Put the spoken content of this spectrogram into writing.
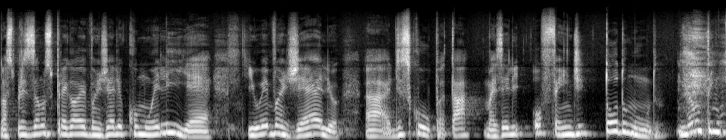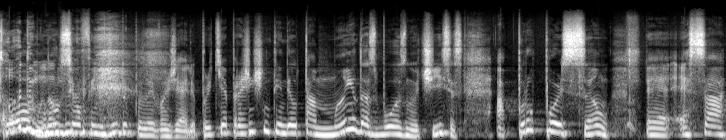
Nós precisamos pregar o Evangelho como ele é. E o Evangelho, ah, desculpa, tá? Mas ele ofende todo mundo. Não tem como mundo. não ser ofendido pelo evangelho, porque para a gente entender o tamanho das boas notícias, a proporção, é, essa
